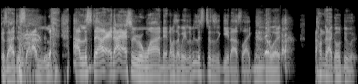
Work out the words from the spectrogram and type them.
because I just I I listened to, and I actually rewind and I was like, wait, let me listen to this again. I was like, you know what? I'm not gonna do it.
